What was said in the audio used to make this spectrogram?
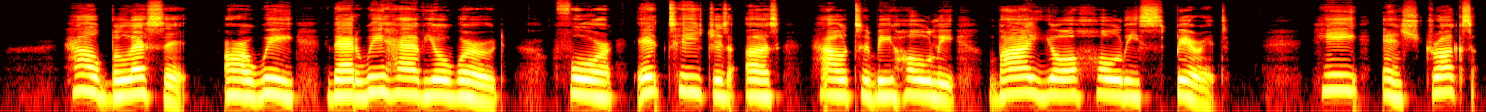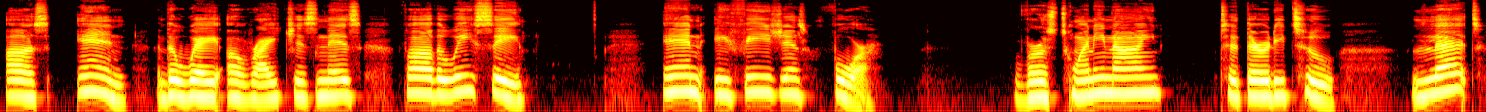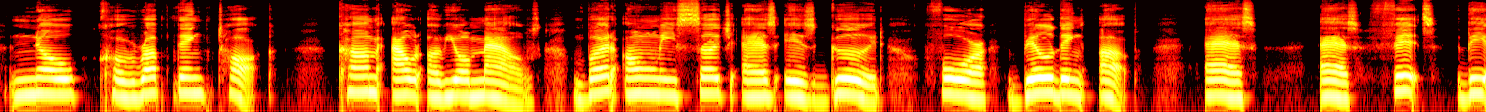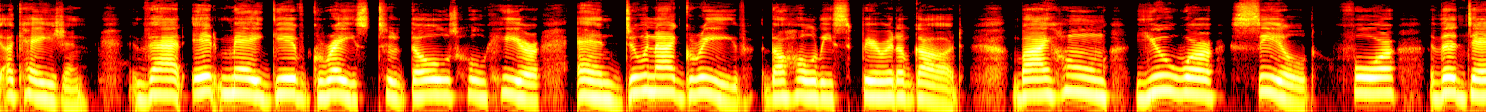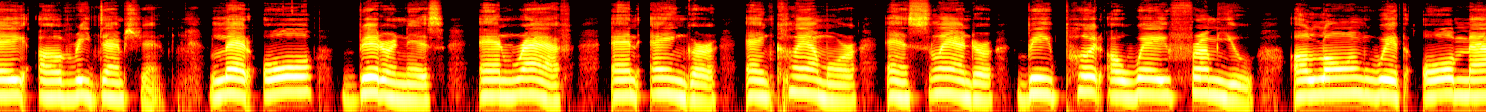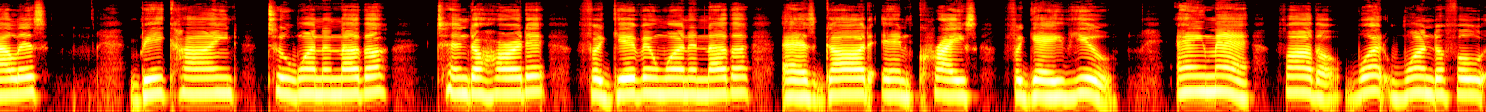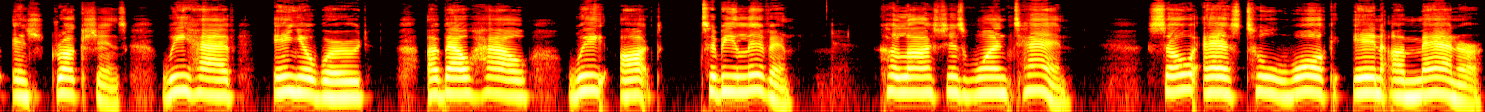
How blessed are we that we have your word, for it teaches us how to be holy by your Holy Spirit. He instructs us in the way of righteousness. Father, we see in Ephesians 4, verse 29 to 32 let no corrupting talk come out of your mouths, but only such as is good for building up, as as fits the occasion, that it may give grace to those who hear and do not grieve the Holy Spirit of God, by whom you were sealed for the day of redemption. Let all bitterness and wrath and anger and clamor and slander be put away from you, along with all malice. Be kind to one another, tender hearted, forgiving one another as God in Christ forgave you. Amen. Father, what wonderful instructions we have in your word about how we ought to be living. Colossians 1:10 so as to walk in a manner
